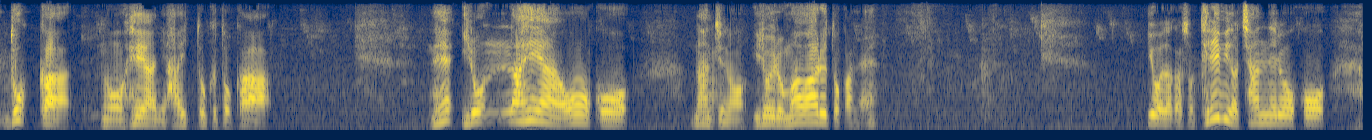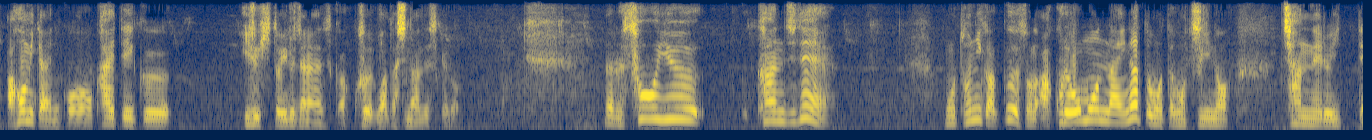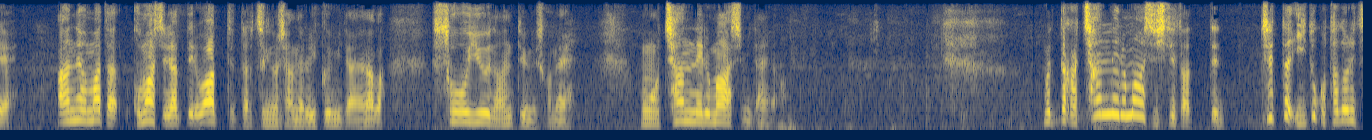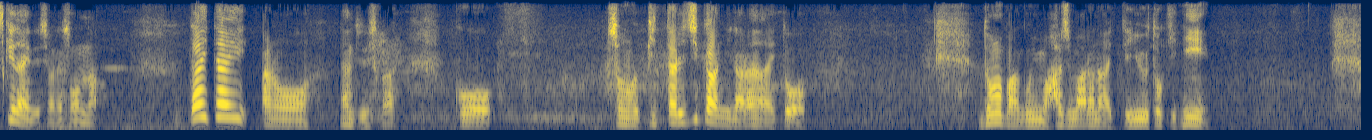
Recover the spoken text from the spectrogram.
どっかの部屋に入っとくとか、ね、いろんな部屋をこう、なんていうの、いろいろ回るとかね。要はだからそのテレビのチャンネルをこう、アホみたいにこう変えていく、いる人いるじゃないですか。これ私なんですけど。だからそういう感じで、もうとにかく、その、あ、これおもんないなと思ったらもう次のチャンネル行って、あ、ね、またコマーシャルやってるわって言ったら次のチャンネル行くみたいな、なんか、そういう、なんて言うんですかね。もうチャンネル回しみたいな。だからチャンネル回ししてたって、絶対いいとこたどり着けないんですよね、そんな。大体、あの、なんていうんですか、こう、そのぴったり時間にならないと、どの番組も始まらないっていう時に、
